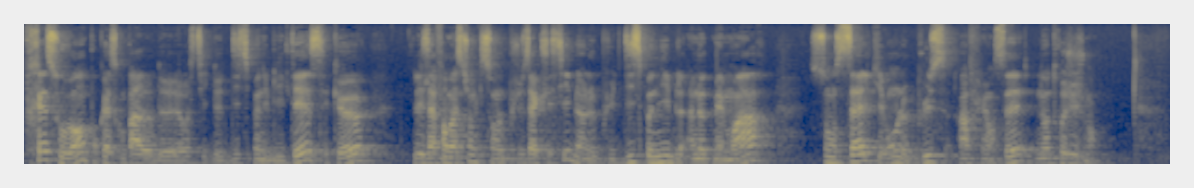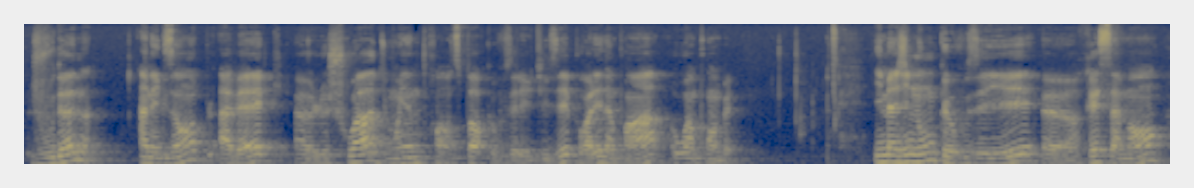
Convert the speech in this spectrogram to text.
très souvent, pourquoi est-ce qu'on parle de heuristique de disponibilité? C'est que les informations qui sont le plus accessibles, hein, le plus disponibles à notre mémoire, sont celles qui vont le plus influencer notre jugement. Je vous donne un exemple avec euh, le choix du moyen de transport que vous allez utiliser pour aller d'un point A ou un point B. Imaginons que vous ayez euh, récemment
